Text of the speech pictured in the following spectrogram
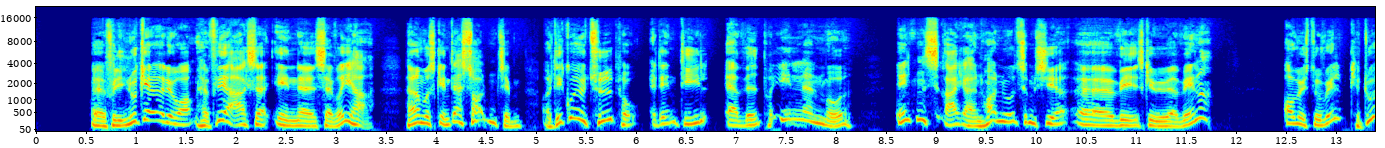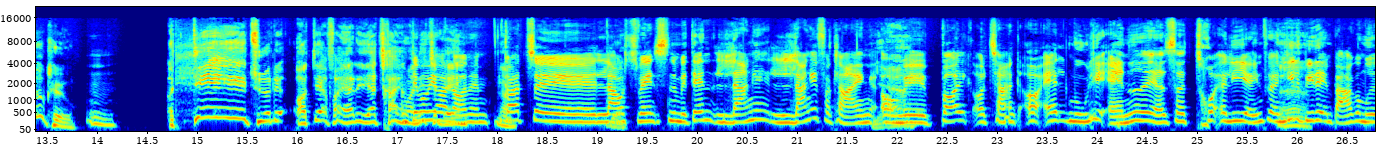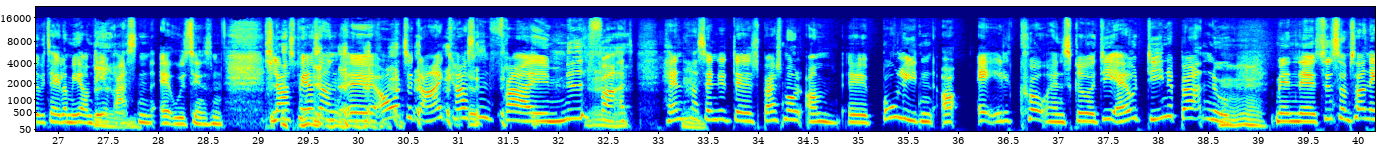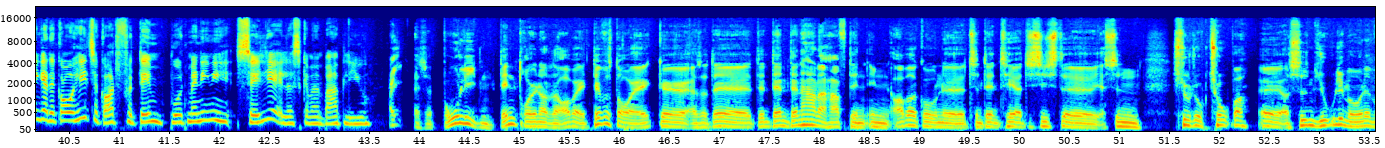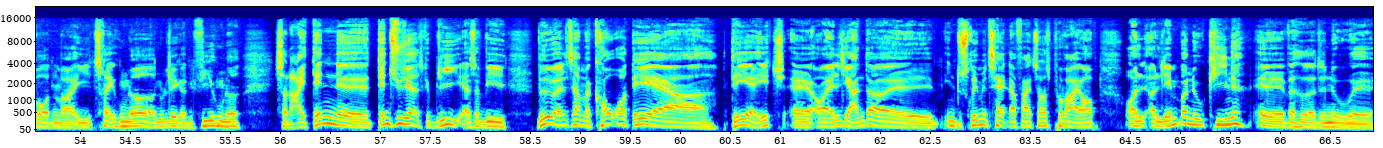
Øh, fordi nu gælder det jo om at have flere aktier, end uh, Savary har. Han har måske endda solgt dem til dem. Og det kunne jo tyde på, at den deal er ved på en eller anden måde. Enten rækker han hånden ud til dem og siger, øh, skal vi være venner? Og hvis du vil, kan du jo købe. Mm. Og det tyder det, og derfor er det, jeg trækker Jamen, mig det må lidt vi holde tilbage. med. Godt, øh, Lars Svendsen, med den lange, lange forklaring ja. om øh, bolk og tank og alt muligt andet, ja, så tror jeg lige, at jeg indfører en ja. lille bitte embargo mod, at vi taler mere om det i resten af udsendelsen. Lars Persson, øh, over til dig, Carsten fra øh, Middelfart. Han har sendt et øh, spørgsmål om øh, Boliden og ALK. Han skriver, de er jo dine børn nu, mm-hmm. men øh, synes som sådan ikke, at det går helt så godt for dem. Burde man egentlig sælge, eller skal man bare blive? Ej, altså boligen, den drøner der opad. Det forstår jeg ikke. Øh, Altså, det, den, den, den har der haft en, en opadgående tendens her de sidste, ja, siden slut oktober øh, og siden juli måned, hvor den var i 300, og nu ligger den 400. Så nej, den, øh, den synes jeg skal blive. Altså, vi ved jo alle sammen, at kover, det er, det er et, øh, og alle de andre øh, industrimetaller er faktisk også på vej op. Og, og lemper nu Kina, øh, hvad hedder det nu, øh,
